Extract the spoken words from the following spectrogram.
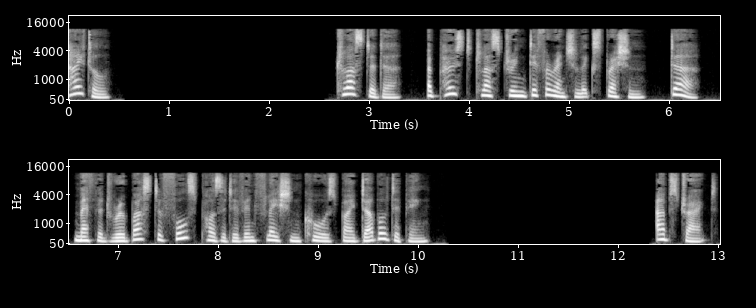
Title. ClusterDE, a post clustering differential expression, DE, method robust to false positive inflation caused by double dipping. Abstract.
